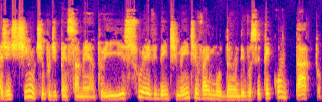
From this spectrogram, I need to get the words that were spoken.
a gente tinha um tipo de pensamento e isso evidentemente vai mudando e você ter contato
